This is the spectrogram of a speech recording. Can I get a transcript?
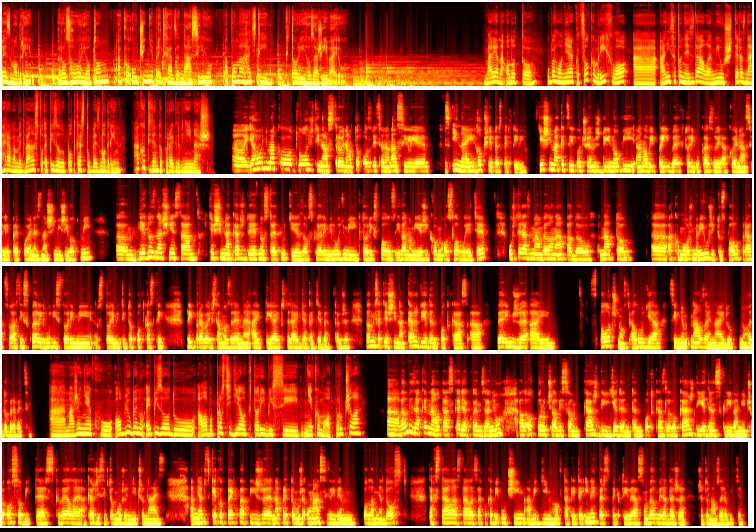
bez modrín. Rozhovory o tom, ako účinne predchádzať násiliu a pomáhať tým, ktorí ho zažívajú. Mariana, ono to ubehlo nejako celkom rýchlo a ani sa to nezdá, ale my už teraz nahrávame 12. epizódu podcastu Bez modrín. Ako ty tento projekt vnímaš? Ja ho vnímam ako dôležitý nástroj na to pozrieť sa na násilie z inej, hlbšej perspektívy. Teší ma, keď si počujem vždy nový a nový príbeh, ktorý ukazuje, ako je násilie prepojené s našimi životmi. Um, jednoznačne sa teším na každé jedno stretnutie so skvelými ľuďmi, ktorých spolu s Ivanom Ježikom oslovujete. Už teraz mám veľa nápadov na to, uh, ako môžeme využiť tú spoluprácu a tých skvelých ľudí, s ktorými, s ktorými tieto podcasty pripravuješ samozrejme aj ty, aj teda aj vďaka tebe. Takže veľmi sa teším na každý jeden podcast a verím, že aj spoločnosť a ľudia si v ňom naozaj nájdu mnohé dobré veci. A máš aj nejakú obľúbenú epizódu alebo proste diel, ktorý by si niekomu odporúčila? A veľmi zákerná otázka, ďakujem za ňu, ale odporúčala by som každý jeden ten podcast, lebo každý jeden skrýva niečo osobité, skvelé a každý si v tom môže niečo nájsť. A mňa vždy ako prekvapí, že napriek tomu, že o násilí viem podľa mňa dosť, tak stále a stále sa ako keby učím a vidím ho v takej tej inej perspektíve a som veľmi rada, že, že to naozaj robíte.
